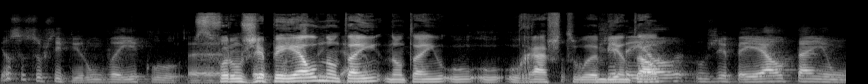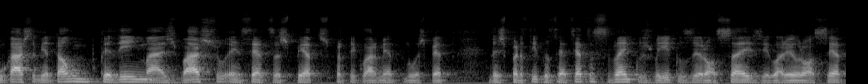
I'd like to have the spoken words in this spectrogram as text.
Eu, se substituir um veículo. eh, Se for um GPL, não tem, não tem o, o, o rasto o ambiental. GPL, o GPL tem um gasto ambiental um bocadinho mais baixo em certos aspectos, particularmente no aspecto das partículas, etc. Se bem que os veículos Euro 6 e agora Euro 7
